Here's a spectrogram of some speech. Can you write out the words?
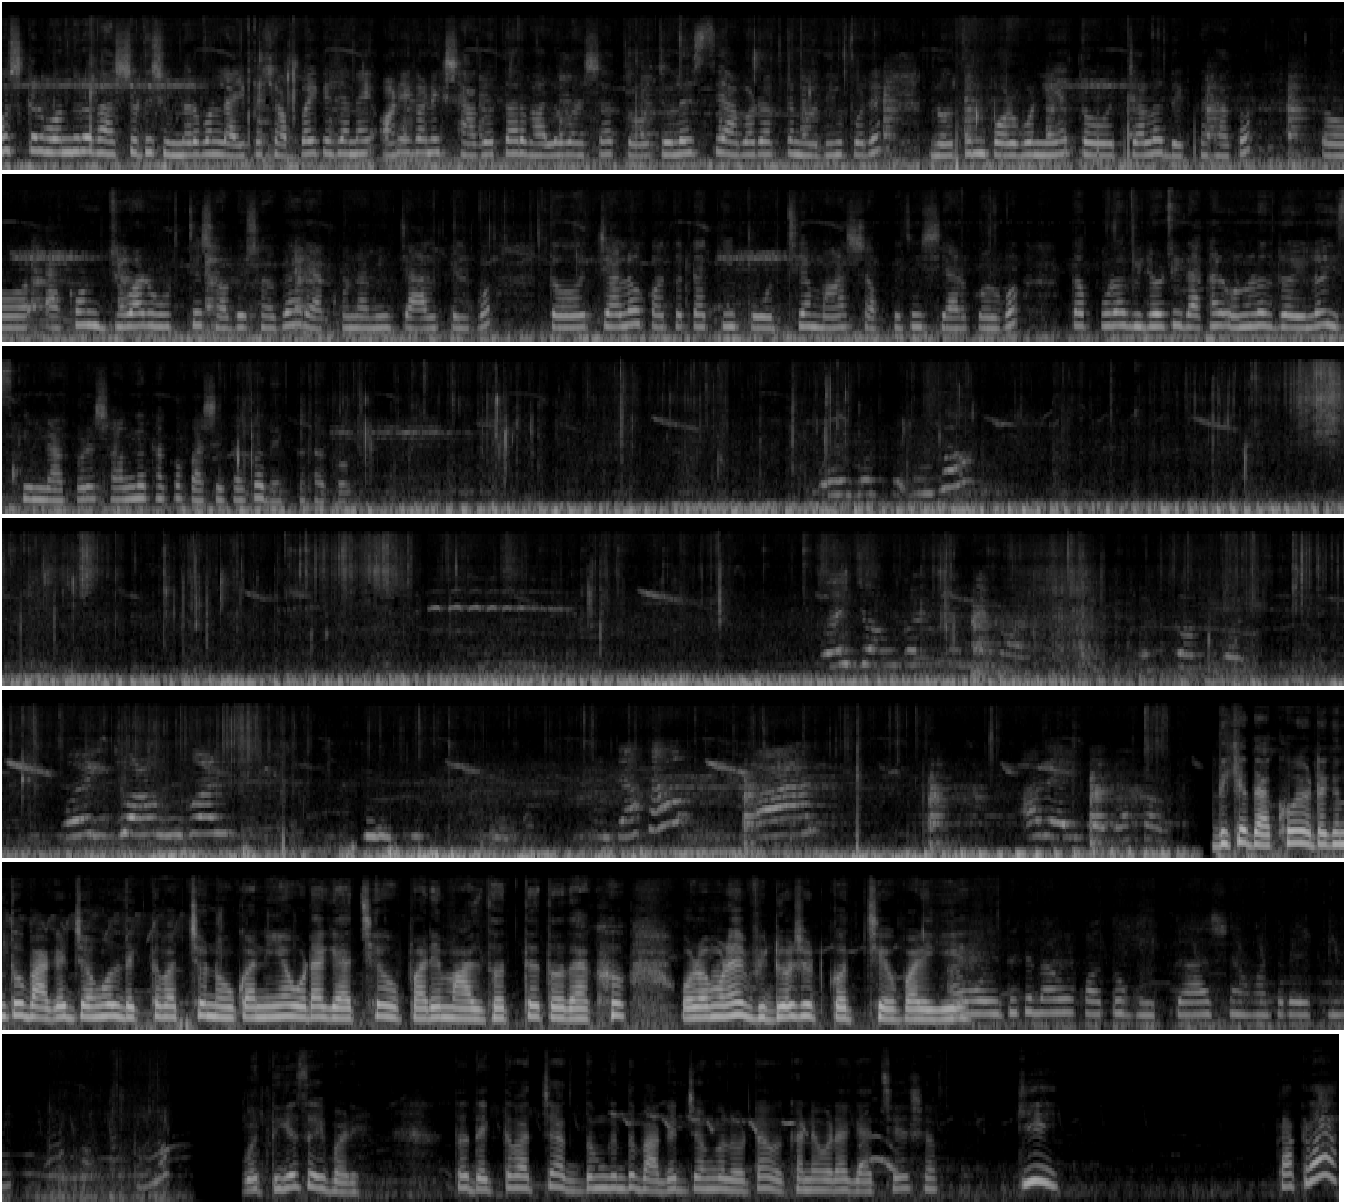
নমস্কার বন্ধুরা, ভাস্বতী সুন্দরবন লাইফে সবাইকে জানাই অনেক অনেক স্বাগত আর ভালোবাসা। তো চলে এসেছি আবারও একটা নদীর উপরে, নতুন পর্ব নিয়ে। তো চলো দেখতে থাকো। তো এখন জোয়ার উঠছে সবে সবে, আর এখন আমি জাল ফেলব। তো চলো কতটা কি পড়ছে মাছ সব কিছু শেয়ার করব। তো পুরো ভিডিওটি দেখার অনুরোধ রইল স্কিম না করে সঙ্গে থাকো, পাশে থাকো, দেখতে থাকো ওই জঙ্গল জঙ্গল ওই জঙ্গল দেখো আর আর এই তো দেখো দিকে দেখো এটা কিন্তু বাঘের জঙ্গল দেখতে পাচ্ছ। নৌকা নিয়ে ওরা গেছে ওপারে মাছ ধরতে। তো দেখো ওরা মনে হয় ভিডিও শুট করছে ওপারে গিয়ে। দেখো কত ঘুরতে আসে আমাদের এখানে। ঘুরতে গেছে ওই পারে তো দেখতে পাচ্ছ একদম কিন্তু বাঘের জঙ্গল ওটা ওখানে ওরা গেছে সব। কি? কাকড়া?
